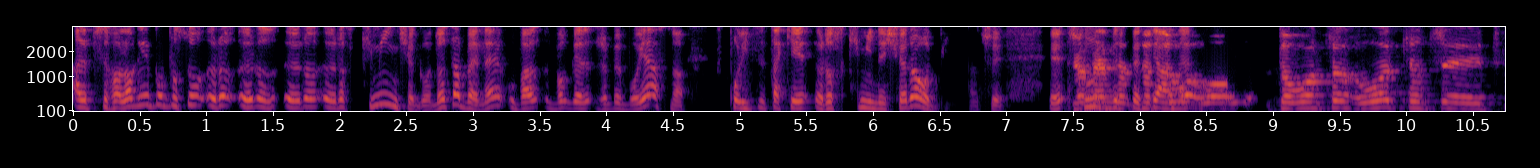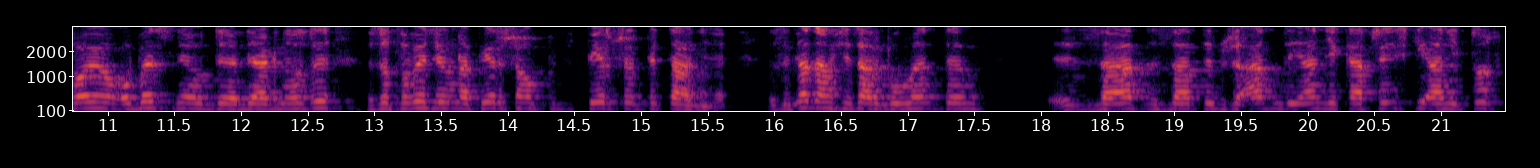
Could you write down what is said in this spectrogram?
ale psychologię po prostu ro, ro, ro, rozkmincie go. Notabene, uwa- w ogóle, żeby było jasno, w polityce takie rozkminy się robi. Znaczy y, służby to, to, specjalne... to, to łączą, łącząc e, Twoją obecną dia- diagnozy z odpowiedzią na pierwszą, pierwsze pytanie. Zgadzam się z argumentem za, za tym, że ani, ani Kaczyński, ani Tusk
